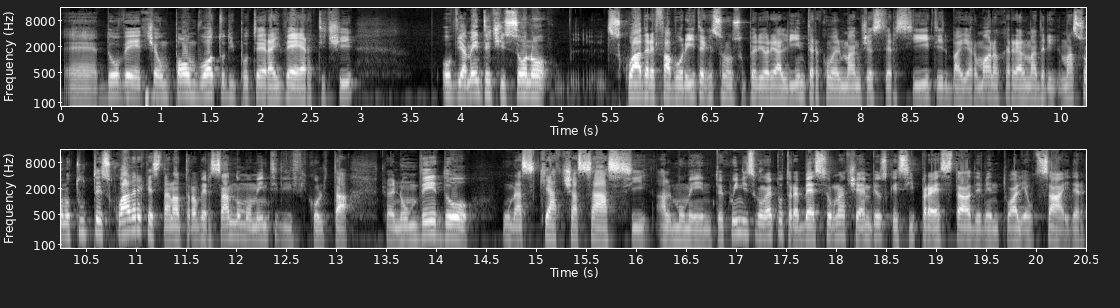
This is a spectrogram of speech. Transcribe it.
eh, dove c'è un po' un vuoto di potere ai vertici Ovviamente ci sono squadre favorite che sono superiori all'Inter come il Manchester City, il Bayern Monaco, il Real Madrid, ma sono tutte squadre che stanno attraversando momenti di difficoltà, cioè non vedo una schiaccia sassi al momento. E quindi secondo me potrebbe essere una Champions che si presta ad eventuali outsider.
